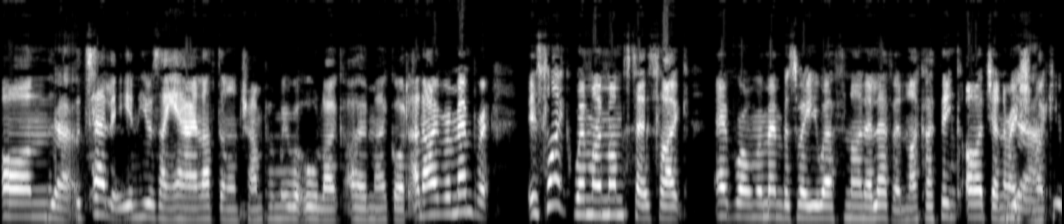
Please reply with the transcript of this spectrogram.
on Yeah. the telly, and he was like, "Yeah, I love Donald Trump," and we were all like, "Oh my god!" And I remember it. It's like when my mum says, like, everyone remembers where you were for 9-11. Like, I think our generation, Yeah. like, you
